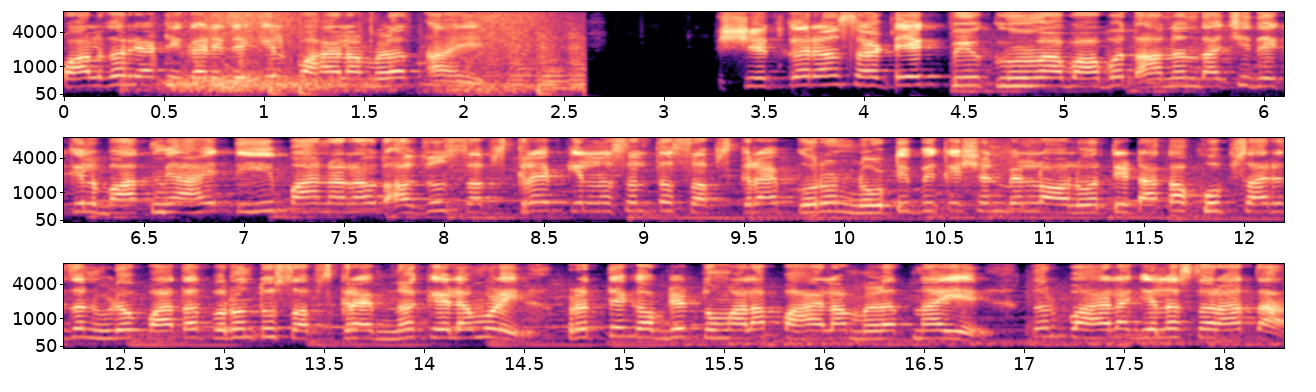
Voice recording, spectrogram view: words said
पालघर या ठिकाणी देखील पाहायला मिळत आहे. शेतकऱ्यांसाठी एक पीक विम्याबाबत आनंदाची देखील बातमी आहे. तीही पाहणार आहोत. अजून सबस्क्राईब केलं नसेल तर सबस्क्राईब करून नोटिफिकेशन बेल ऑलवरती टाका. खूप सारे जण व्हिडिओ पाहतात परंतु सबस्क्राईब न केल्यामुळे प्रत्येक अपडेट तुम्हाला पाहायला मिळत नाही तर पाहायला गेलंच तर आता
